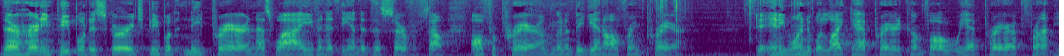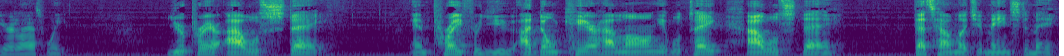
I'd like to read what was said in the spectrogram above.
They're hurting people, discourage people that need prayer, and that's why even at the end of this service I'll offer prayer. I'm going to begin offering prayer to anyone that would like to have prayer to come forward. We had prayer up front here last week. Your prayer, I will stay and pray for you. I don't care how long it will take, I will stay. That's how much it means to me.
